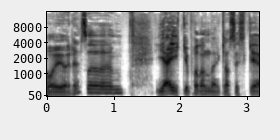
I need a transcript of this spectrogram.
å gjøre. Så jeg gikk jo på den der klassiske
